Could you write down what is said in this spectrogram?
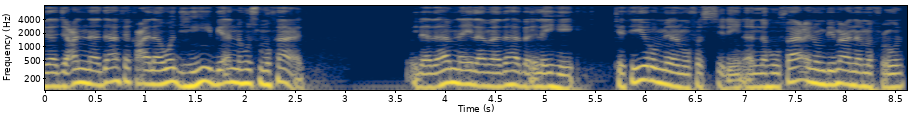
إذا جعلنا دافق على وجهه بأنه اسم فاعل وإذا ذهبنا إلى ما ذهب إليه كثير من المفسرين أنه فاعل بمعنى مفعول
